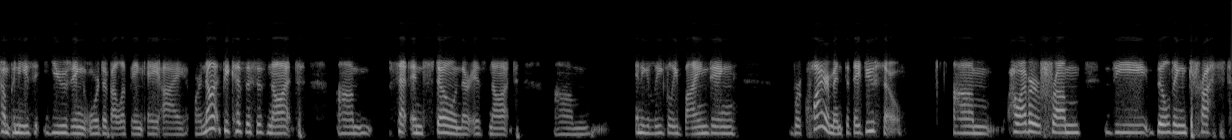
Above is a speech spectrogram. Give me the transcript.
companies using or developing AI or not, because this is not um, set in stone. There is not um, any legally binding requirement that they do so. Um, however, from the building trust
